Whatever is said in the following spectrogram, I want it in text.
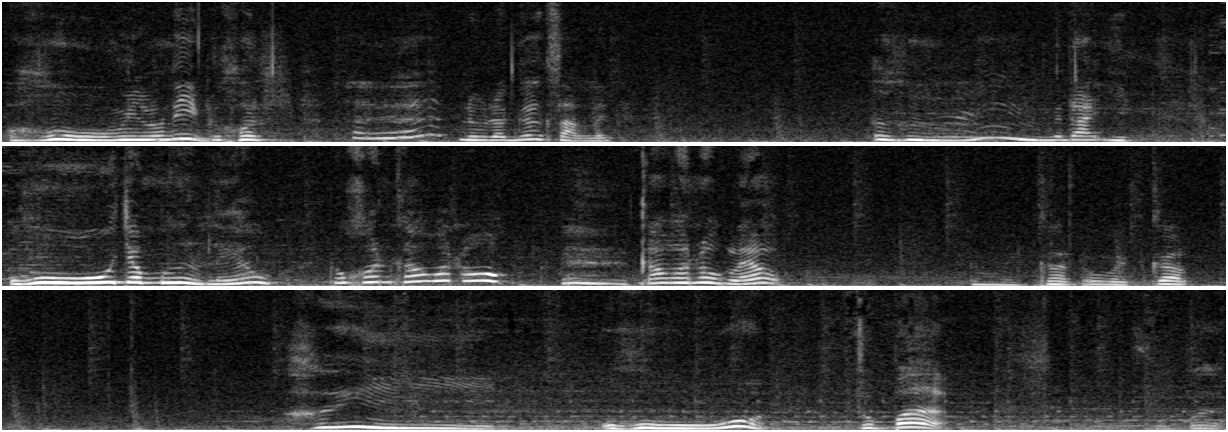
โอ้โห มีลุ้นอีกทุกคน ดูดังเงือกสั่นเลย อือหือไม่ได้อีก โอ้โห จะหมื่นแล้ว ทุกคนเก้าพันหกเก้าพันหกแล้ว โอ้ my god โอ้ my god เฮ้ย โอ้โหซูเปอร์ซูเปอร์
